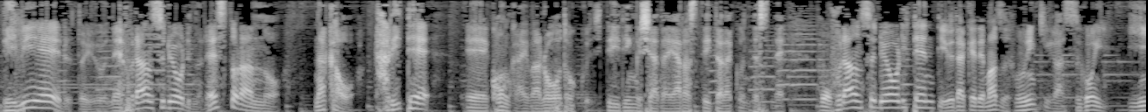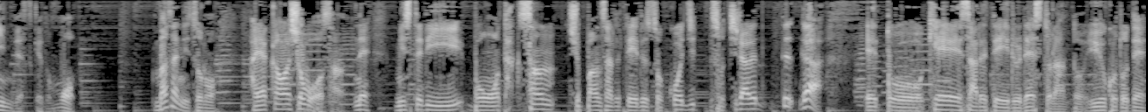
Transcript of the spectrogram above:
リビエールというね、フランス料理のレストランの中を借りて、えー、今回は朗読、リーディングシアターやらせていただくんですね。もうフランス料理店っていうだけでまず雰囲気がすごいいいんですけども、まさにその、早川書房さんね、ミステリー本をたくさん出版されているそこそちらが、えっと、経営されているレストランということで、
